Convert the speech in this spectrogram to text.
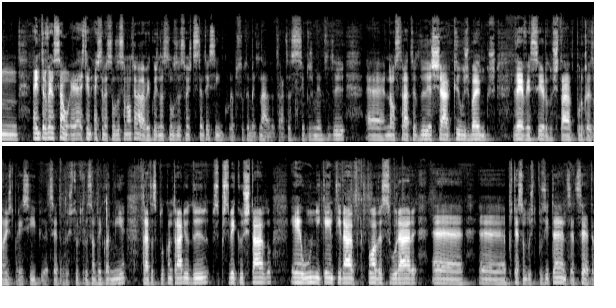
hum, a intervenção, esta, esta nacionalização não tem nada a ver com as nacionalizações de 75, absolutamente nada. Trata-se simplesmente de. Ah, não se trata de achar que os bancos devem ser do Estado por razões de princípio, etc., da estruturação da economia. Trata-se, pelo contrário, de se perceber que o Estado é a única entidade que pode assegurar ah, ah, a proteção dos depositantes, etc.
